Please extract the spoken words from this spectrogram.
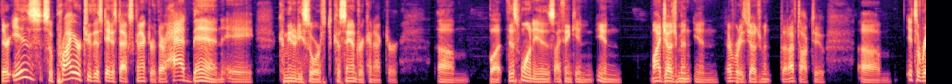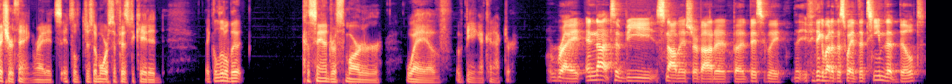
there is so prior to this DataStax connector, there had been a community sourced Cassandra connector, um, but this one is, I think, in in my judgment, in everybody's judgment that I've talked to, um, it's a richer thing, right? It's it's just a more sophisticated, like a little bit Cassandra smarter way of of being a connector. Right. And not to be snobbish about it, but basically, if you think about it this way, the team that built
